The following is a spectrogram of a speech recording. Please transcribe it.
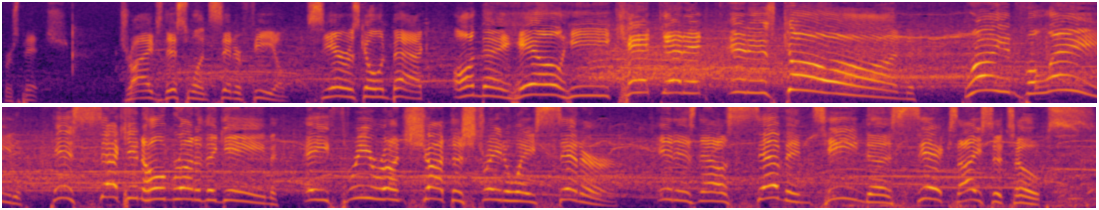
First pitch. Drives this one center field. Sierra's going back on the hill. He can't get it. It is gone. Ryan Vilade, his second home run of the game. A three run shot to straightaway center. It is now 17 to 6 Isotopes.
